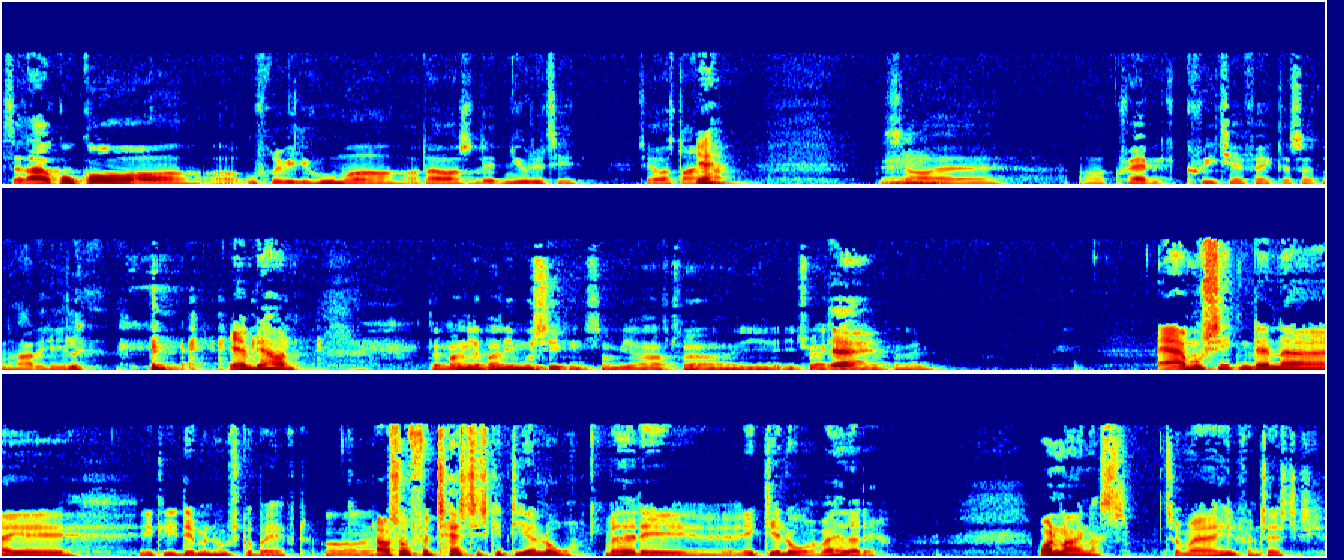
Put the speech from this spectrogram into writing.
Så der er jo god gore og, og ufrivillig humor, og der er også lidt nudity til os drenge. Ja. Så, øh, og crappy creature effekter, så den har det hele. Jamen, det har den. Den mangler bare lige musikken, som vi har haft før i, i tracken Ja. i hvert fald, ikke? Ja, musikken, den er øh, ikke lige det, man husker bagefter. Nej. Der er også nogle fantastiske dialoger. Hvad hedder det? Øh, Ikke dialoger, hvad hedder det? One-liners, som er helt fantastiske.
